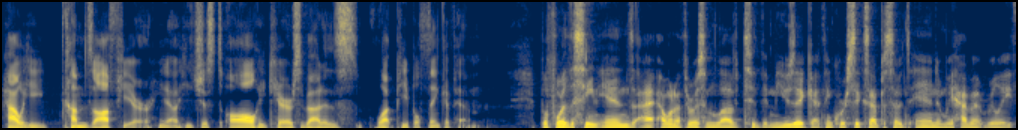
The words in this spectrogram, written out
how he comes off here. You know, he's just all he cares about is what people think of him. Before the scene ends, I, I want to throw some love to the music. I think we're six episodes in, and we haven't really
